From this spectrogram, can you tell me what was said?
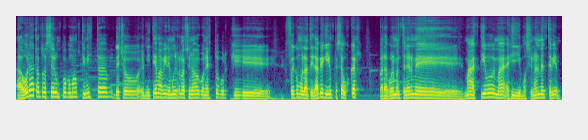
ahora trato de ser un poco más optimista. De hecho, eh, mi tema viene muy relacionado con esto porque fue como la terapia que yo empecé a buscar para poder mantenerme más activo y, más, y emocionalmente bien.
